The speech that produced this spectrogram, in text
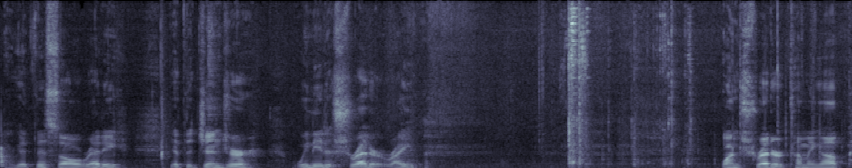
We'll get this all ready. Get the ginger. We need a shredder, right? One shredder coming up.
